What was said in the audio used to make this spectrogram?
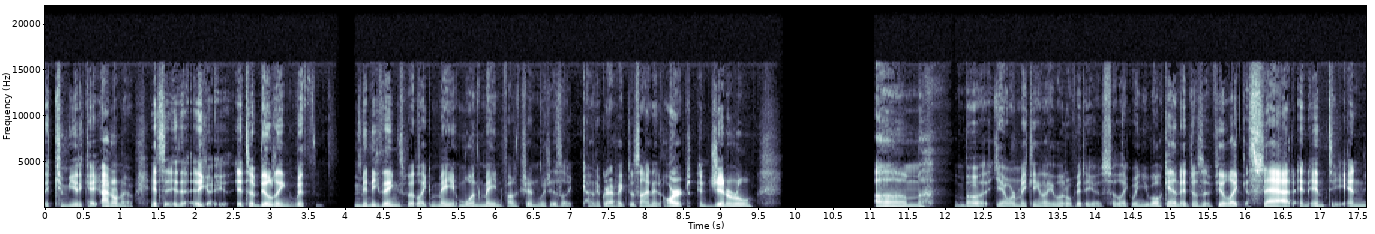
the communicate I don't know. It's it, it, it's a building with many things but like main one main function which is like kind of graphic design and art in general. Um but yeah, we're making like little videos. So like when you walk in, it doesn't feel like sad and empty. And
